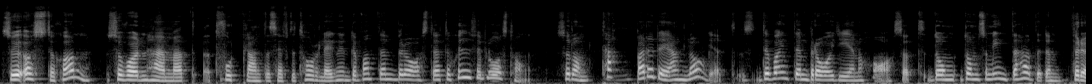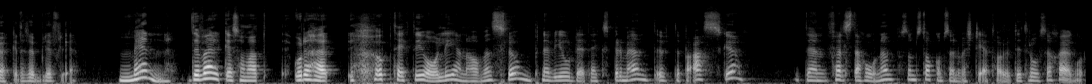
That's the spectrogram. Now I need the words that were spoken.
Så i Östersjön så var den här med att, att fortplanta sig efter torrläggning, det var inte en bra strategi för blåstången. Så de tappade det anlaget. Det var inte en bra gen att ha, så att de, de som inte hade den förökade sig och blev fler. Men det verkar som att, och det här upptäckte jag och Lena av en slump när vi gjorde ett experiment ute på Askö, den fältstationen som Stockholms universitet har ute i Trosa skärgård.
